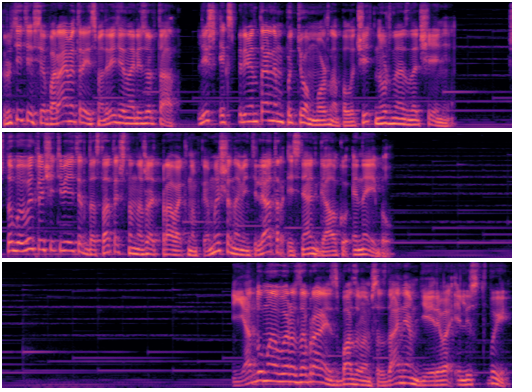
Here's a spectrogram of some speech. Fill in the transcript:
Крутите все параметры и смотрите на результат. Лишь экспериментальным путем можно получить нужное значение. Чтобы выключить ветер, достаточно нажать правой кнопкой мыши на вентилятор и снять галку Enable. Я думаю, вы разобрались с базовым созданием дерева и листвы.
